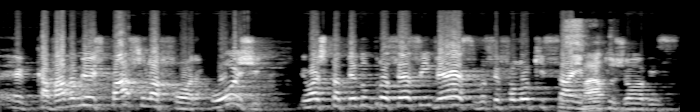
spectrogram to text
é, cavava meu espaço lá fora. Hoje, eu acho que está tendo um processo inverso. Você falou que saem Exato. muitos jovens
